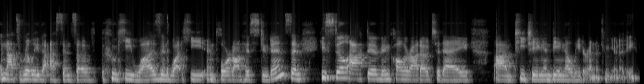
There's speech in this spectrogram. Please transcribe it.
And that's really the essence of who he was and what he implored on his students. And he's still active in Colorado today, um, teaching and being a leader in the community.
